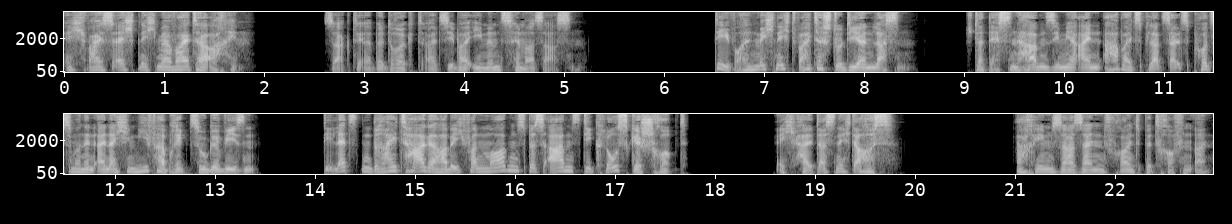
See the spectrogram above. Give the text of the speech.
Ich weiß echt nicht mehr weiter, Achim, sagte er bedrückt, als sie bei ihm im Zimmer saßen. Die wollen mich nicht weiter studieren lassen. Stattdessen haben sie mir einen Arbeitsplatz als Putzmann in einer Chemiefabrik zugewiesen. Die letzten drei Tage habe ich von morgens bis abends die Klos geschrubbt. Ich halt das nicht aus. Achim sah seinen Freund betroffen an.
